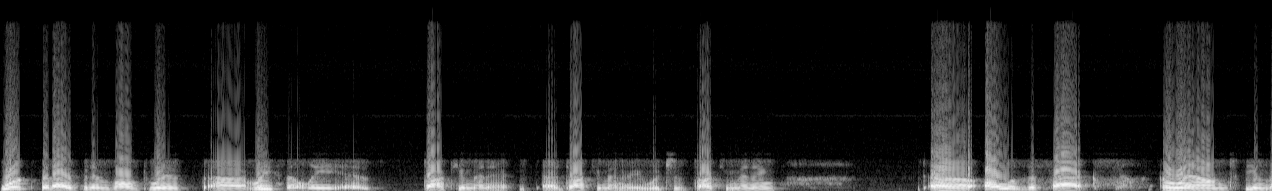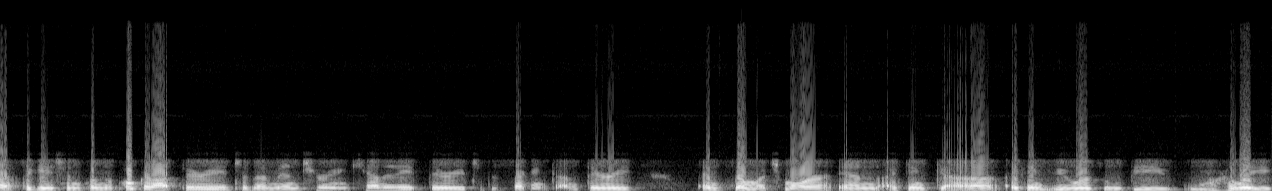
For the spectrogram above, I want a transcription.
work that I've been involved with uh, recently is documentary, documentary, which is documenting uh, all of the facts around the investigation, from the polka dot theory to the Manchurian candidate theory to the second gun theory, and so much more. And I think uh, I think viewers will be really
